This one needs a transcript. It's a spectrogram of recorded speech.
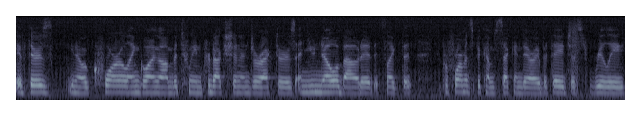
if there's you know quarreling going on between production and directors, and you know about it, it's like the performance becomes secondary. But they just really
